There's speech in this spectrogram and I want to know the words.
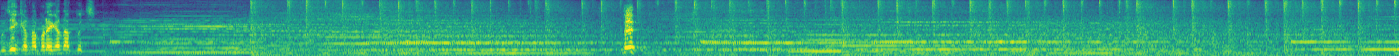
मुझे ही करना पड़ेगा ना अब कुछ। तो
